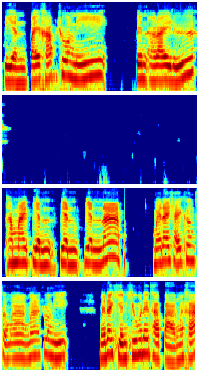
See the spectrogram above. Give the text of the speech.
เปลี่ยนไปครับช่วงนี้เป็นอะไรหรือทำไมเปลี่ยนเปลี่ยนเปลี่ยนหน้า ไม่ได้ใช้เครื่องสำอางนะ ช่วงนี้ ไม่ได้เขียนคิ้วไม่ได้ทาปากนะคะ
